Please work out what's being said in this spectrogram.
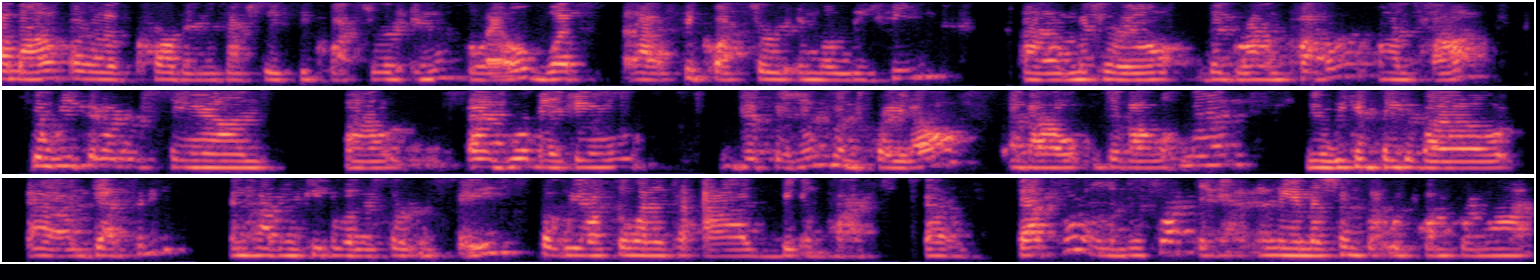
amount of carbon is actually sequestered in the soil? What's uh, sequestered in the leafy uh, material, the ground cover on top? So, we could understand uh, as we're making decisions and trade offs about development, you know, we can think about uh, density and having people in a certain space, but we also wanted to add the impact of that soil and disrupting it and the emissions that would come from that.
